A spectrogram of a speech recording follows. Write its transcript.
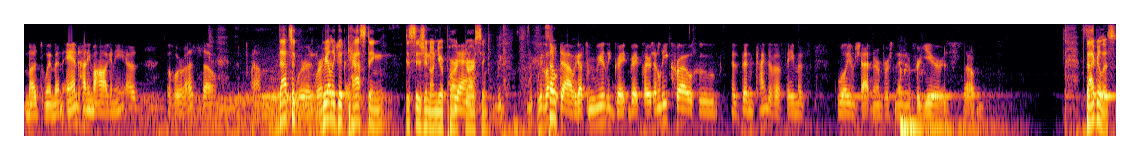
Mudd's women and Honey Mahogany as Bahura. So um, That's a we're, we're really good good casting decision on your part, Yeah. Darcy. We, we lucked out. We got some really great, great players. And Lee Crow, who has been kind of a famous William Shatner impersonator for years. So, Fabulous.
